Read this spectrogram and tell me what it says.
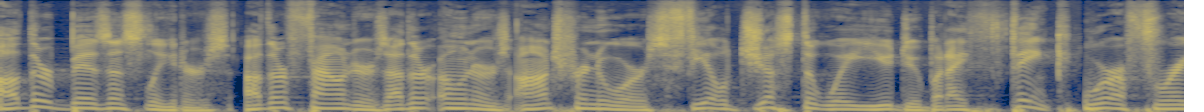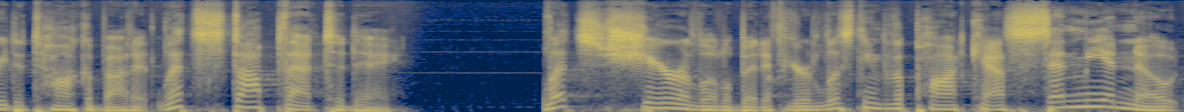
Other business leaders, other founders, other owners, entrepreneurs feel just the way you do, but I think we're afraid to talk about it. Let's stop that today let's share a little bit. If you're listening to the podcast, send me a note,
